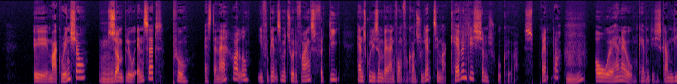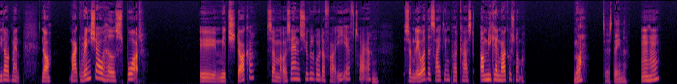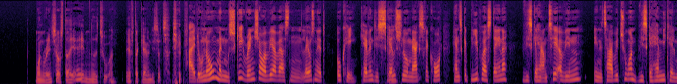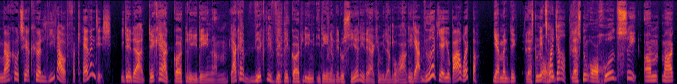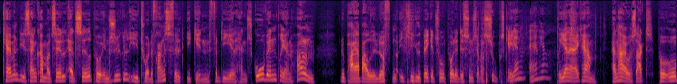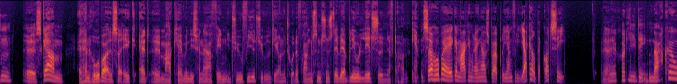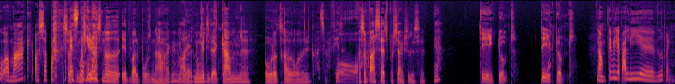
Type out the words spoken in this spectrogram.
øh, Mark Renshaw, mm. som blev ansat på Astana-holdet i forbindelse med Tour de France, fordi han skulle ligesom være en form for konsulent til Mark Cavendish, som skulle køre sprinter. Mm. Og øh, han er jo Cavendish's gamle lead-out-mand. Nå, Mark Renshaw havde spurgt øh, Mitch Docker, som også er en cykelrytter fra EF, tror jeg, Mm. som laver The Cycling Podcast, om Michael Mørkus nummer. Nå, Til Astana. Mm-hmm. Mon Renshaw stadig er inde nede i turen, efter Cavendish hjem. I don't know, men måske Renshaw er ved at være sådan, lave sådan et, okay, Cavendish skal Ja. slå Mærks rekord, han skal blive på Astana, vi skal have ham til at vinde en etape i turen, vi skal have Michael Mørkøv til at køre lead-out for Cavendish igen. det der, det kan jeg godt lide ideen om. Jeg kan virkelig, virkelig godt lide ideen om det, du siger lige der, Camilla Boracchi. Jeg videregiver jo bare rygter. Jamen, det, lad, os nu overhovedet, lad os nu overhovedet se, om Mark Cavendish han kommer til at sidde på en cykel i Tour de France-felt igen, fordi at hans gode ven, Brian Holm, nu peger jeg bare ud i luften, og I kiggede begge to på det, det synes jeg var super skægt. Brian, er han her? Brian er ikke her. Han har jo sagt på åben øh, skærm, at han håber altså ikke, at øh, Mark Cavendish han er at finde i 2024-udgaven af Tour de France. Han synes, det er ved at blive lidt synd efterhånden. Jamen, så håber jeg ikke, at Mark han ringer og spørger Brian, fordi jeg gad da godt se Ja, jeg kan godt lide ideen. Mørkøv og Mark, og så bare Så Astana. måske også noget Edvald Bosenhagen, eller nogle af de der gamle 38-årige. Det kunne altså være fedt. Oh, Og så bare sats på Champs-Élysées. Det er ikke dumt. Det er ikke dumt. Nå, det vil jeg bare lige øh, viderebringe.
